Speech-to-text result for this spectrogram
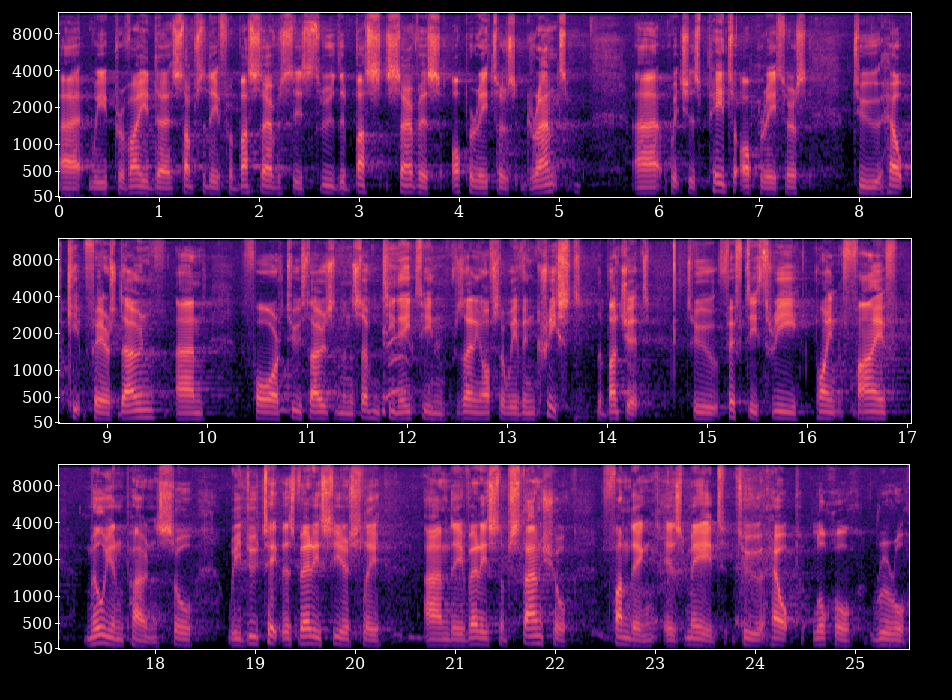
uh, we provide uh, subsidy for bus services through the Bus Service Operators Grant, uh, which is paid to operators to help keep fares down and for 2017-18, presiding officer, we've increased the budget to £53.5 million. Pounds. So we do take this very seriously and a very substantial funding is made to help local rural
